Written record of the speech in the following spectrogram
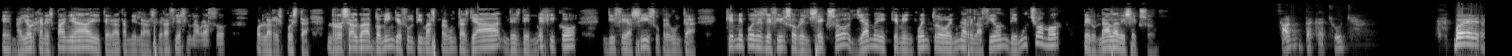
eh, Mallorca, en España, y te da también las gracias y un abrazo por la respuesta. Rosalba Domínguez, últimas preguntas ya desde México. Dice así su pregunta. ¿Qué me puedes decir sobre el sexo? Ya me, que me encuentro en una relación de mucho amor, pero nada de sexo. Santa cachucha. Bueno,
